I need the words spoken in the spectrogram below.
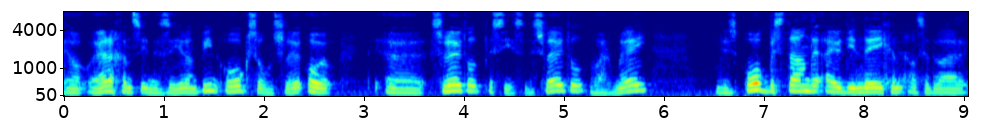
uh, ergens in de Zeeranpin, ook zo'n sleutel, oh, uh, sleutel, precies, de sleutel waarmee, dus ook bestaande uit die negen, als het ware,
